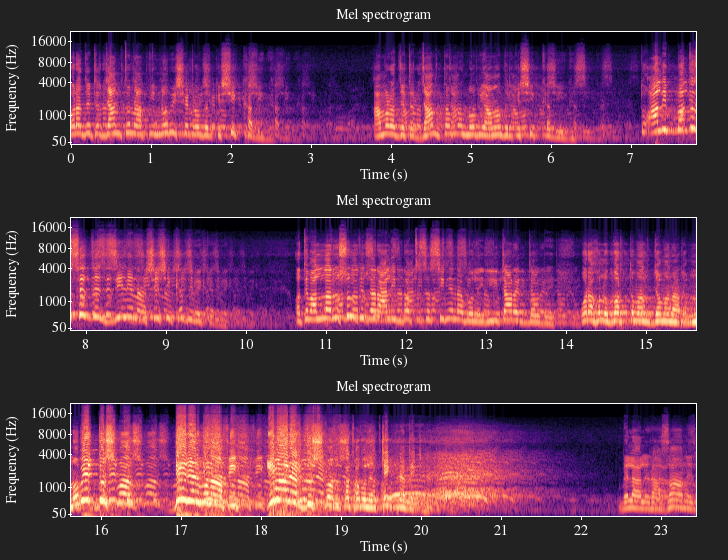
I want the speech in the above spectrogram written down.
ওরা যেটা জানতো না, আপনি নবী, সেটা ওদেরকে শিক্ষা দিবেন। আমরা যেটা জানতাম না, নবী আমাদেরকে শিক্ষা দিয়ে গেছে। তো আলিফ বাতাসের যে জিনে না, সে শিক্ষা দিবে অতএব আল্লাহ রসুলকে যারা আলিফ বাতাসা চিনে না বলে লিটারেট বলবে, ওরা হলো বর্তমান জমানার নবীর দুশ্মন, দিনের মুনাফিক ইমানের দুশ্মন, কথা বলেন ঠিক না বেটা বেলালের আজানের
